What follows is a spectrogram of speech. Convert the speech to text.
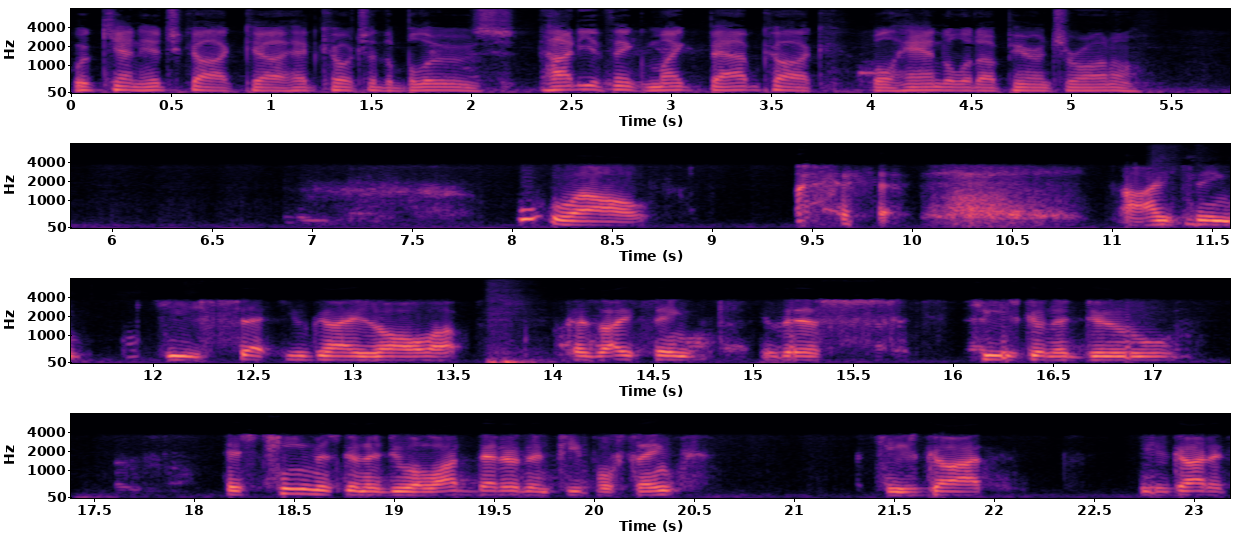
With Ken Hitchcock, uh, head coach of the Blues, how do you think Mike Babcock will handle it up here in Toronto? Well, I think he set you guys all up because I think this he's going to do his team is going to do a lot better than people think. He's got he's got it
